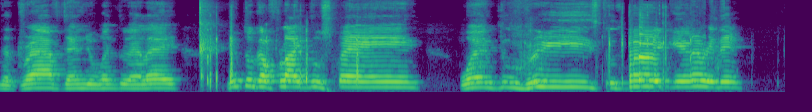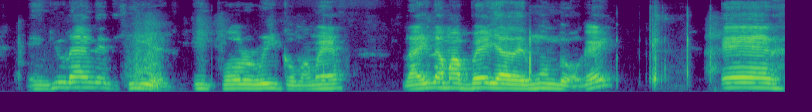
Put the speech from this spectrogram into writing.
the draft. Then you went to LA. You took a flight to Spain, went to Greece, to Turkey, and everything, and you landed here in Puerto Rico, my man. La isla más bella del mundo, okay? And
